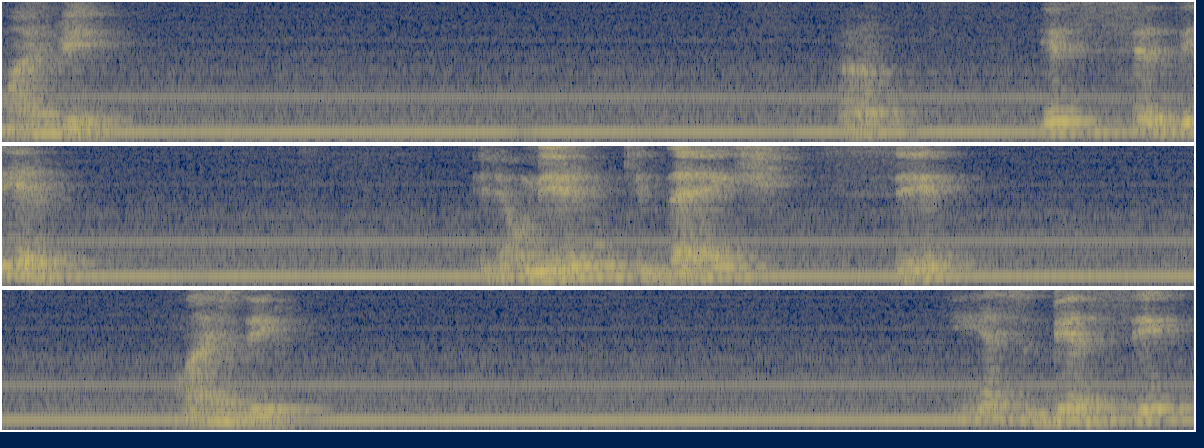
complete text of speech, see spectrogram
mais B. Esse CD ele é o mesmo que 10C mais D. E esse BC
